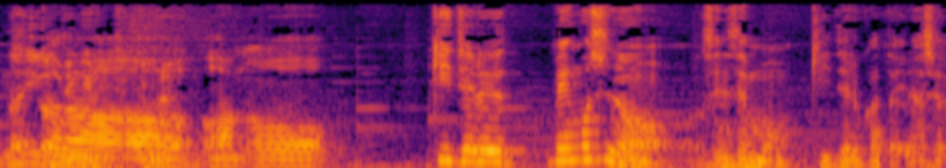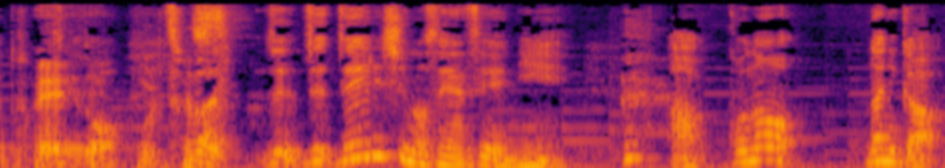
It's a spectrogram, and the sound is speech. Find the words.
何ができるって言ってくれるの？あの、聞いてる、弁護士の先生も聞いてる方いらっしゃると思うんですけど、俺やっぱぜぜ税理士の先生に、あ、この何か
